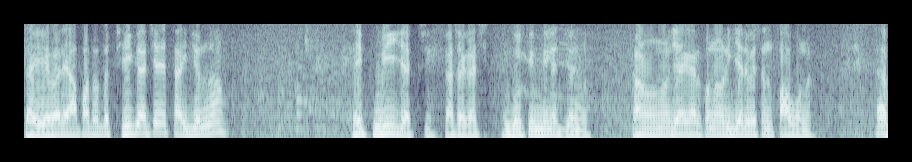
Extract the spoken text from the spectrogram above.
তাই এবারে আপাতত ঠিক আছে, তাই জন্য এই পুরীই যাচ্ছি কাছাকাছি দু, তিন দিনের জন্য। কারণ অন্য জায়গার কোনো রিজার্ভেশন পাবো না। হ্যাঁ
